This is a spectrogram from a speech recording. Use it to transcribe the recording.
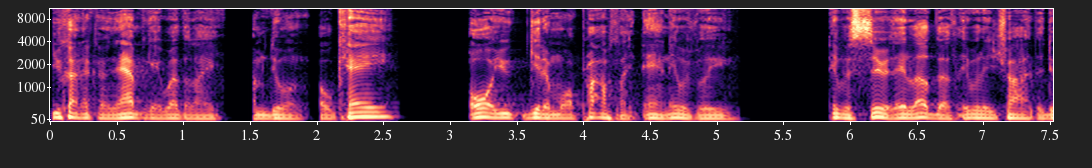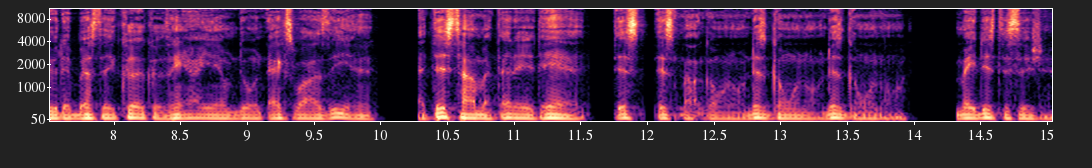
you kind of can navigate whether like I'm doing okay, or you get them more props. Like, damn, they was really they was serious. They loved us. They really tried to do their best they could because here I am doing X, Y, Z. And at this time, at that age, they had this this not going on, this going on, this going on. Made this decision.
